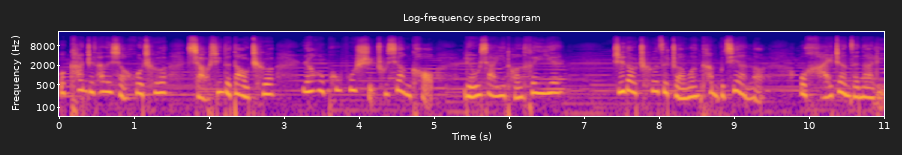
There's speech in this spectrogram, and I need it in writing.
我看着他的小货车小心的倒车，然后噗噗驶出巷口，留下一团黑烟。直到车子转弯看不见了，我还站在那里，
